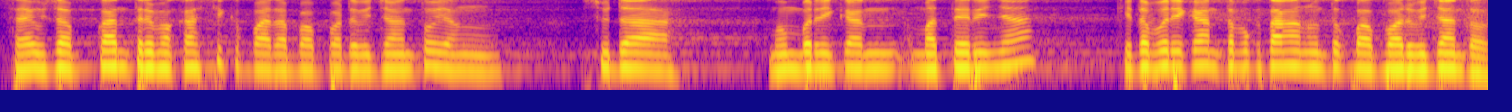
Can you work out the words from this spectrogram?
saya ucapkan terima kasih kepada Bapak Dewi Janto yang sudah memberikan materinya. Kita berikan tepuk tangan untuk Bapak Dewi Janto.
